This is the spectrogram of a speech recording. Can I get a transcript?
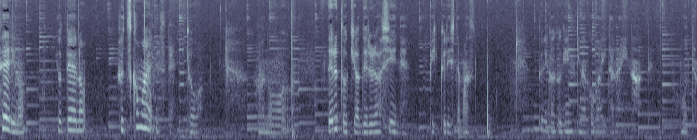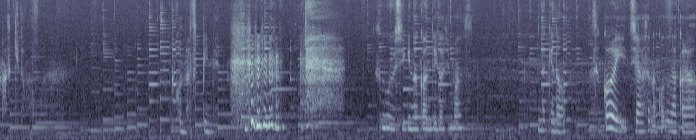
生理の予定の2日前ですね今日は。あの出る時は出るらしいね。びっくりしてます。とにかく元気な子がいたらいいなって思ってますけども。こんなすっぴんで。すごい不思議な感じがします。だけどすごい幸せなことだから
